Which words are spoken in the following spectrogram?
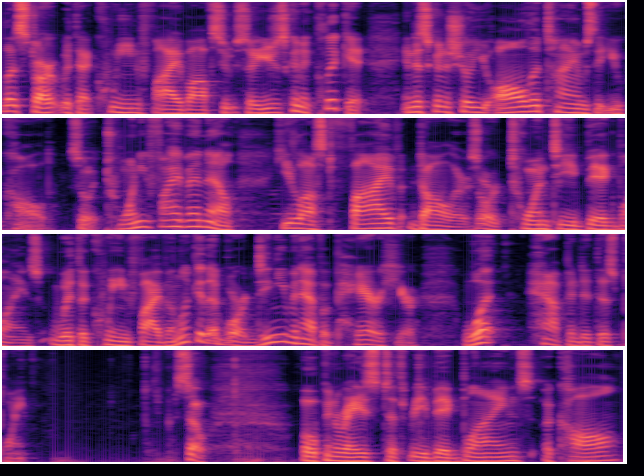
Let's start with that Queen 5 offsuit. So you're just going to click it, and it's going to show you all the times that you called. So at 25 NL, he lost $5 or 20 big blinds with a Queen 5. And look at that board. Didn't even have a pair here. What happened at this point? So open raise to three big blinds, a call,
